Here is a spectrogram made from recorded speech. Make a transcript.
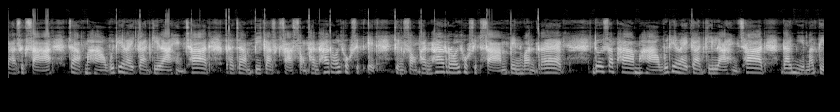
การศึกษา จากมหาวิทยาลัยการกีฬาแห่งชาติ ประจำปีการศึกษา 2561 ถึง 2563 เป็นวันแรกโดยสภามหาวิทยาลัยการกีฬาแห่งชาติ ได้มีมติ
